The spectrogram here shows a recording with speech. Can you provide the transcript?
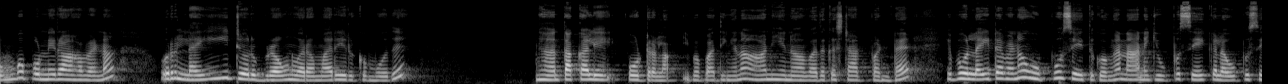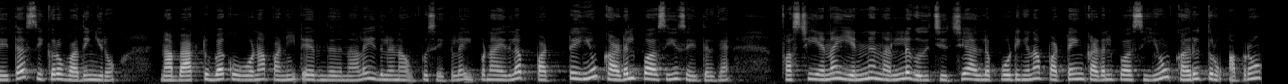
ரொம்ப பொன்னிறம் ஆக வேணால் ஒரு லைட் ஒரு ப்ரௌன் வர மாதிரி இருக்கும்போது தக்காளி போட்டுடலாம் இப்போ பார்த்தீங்கன்னா ஆனியனை வதக்க ஸ்டார்ட் பண்ணிட்டேன். இப்போது லைட்டாக வேணால் உப்பும் சேர்த்துக்கோங்க. நான் அன்றைக்கி உப்பு சேர்க்கலை. உப்பு சேர்த்தா சீக்கிரம் வதங்கிடும் நான் பேக் டு பேக் ஒவ்வொன்றா பண்ணிகிட்டே இருந்ததுனால இதில் நான் உப்பு சேர்க்கலை. இப்போ நான் இதில் பட்டையும் கடல் பாசியும் சேர்த்துருக்கேன். ஃபஸ்ட்டு ஏன்னா எண்ணெய் நல்லா கொதிச்சிருச்சு. அதில் போட்டிங்கன்னா பட்டையும் கடல் பாசியும் கருத்துரும். அப்புறம்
